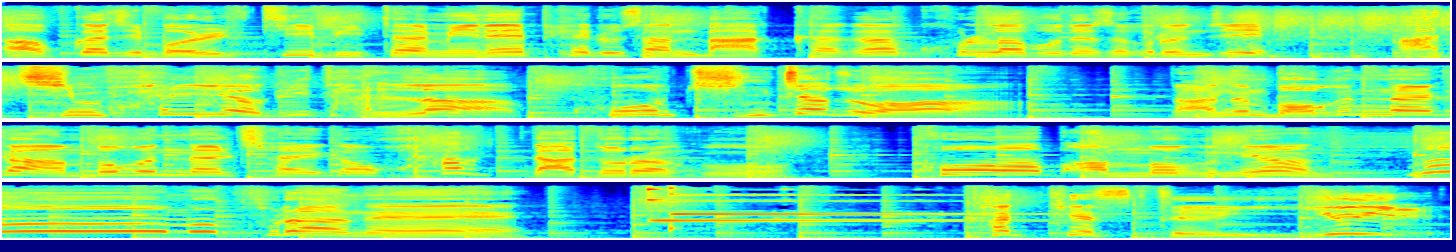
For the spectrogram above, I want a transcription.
아홉 가지 멀티 비타민에 페루산 마카가 콜라보돼서 그런지 아침 활력이 달라. 코업 진짜 좋아. 나는 먹은 날과 안 먹은 날 차이가 확 나더라고. 코업 안 먹으면 너무 불안해. 팟캐스트 유일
